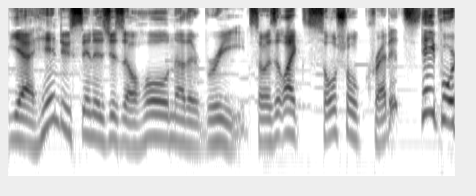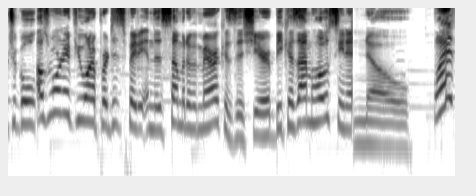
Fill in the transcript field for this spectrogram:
yeah, Hindu sin is just a whole nother breed. So is it like social credits? Hey, Portugal. I was wondering if you want to participate in the Summit of Americas this year because I'm hosting it. No. What?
